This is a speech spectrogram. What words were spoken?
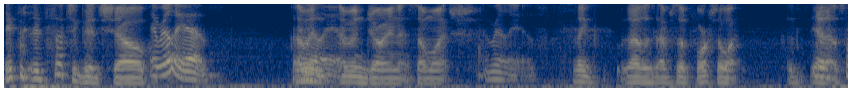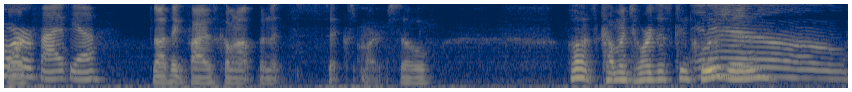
it's it's such a good show. It really is. It I'm, really en- is. I'm enjoying it so much. It really is. I think that was episode four. So what? Yeah, it that was four, four. or five, yeah. No, I think five is coming up, and it's six parts. So, well, it's coming towards its conclusion. It.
